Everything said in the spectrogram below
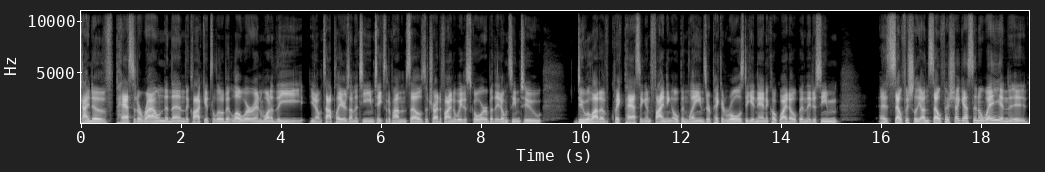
kind of pass it around and then the clock gets a little bit lower and one of the you know top players on the team takes it upon themselves to try to find a way to score but they don't seem to do a lot of quick passing and finding open lanes or pick and rolls to get Nanticoke wide open. They just seem as selfishly unselfish I guess in a way. And it,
